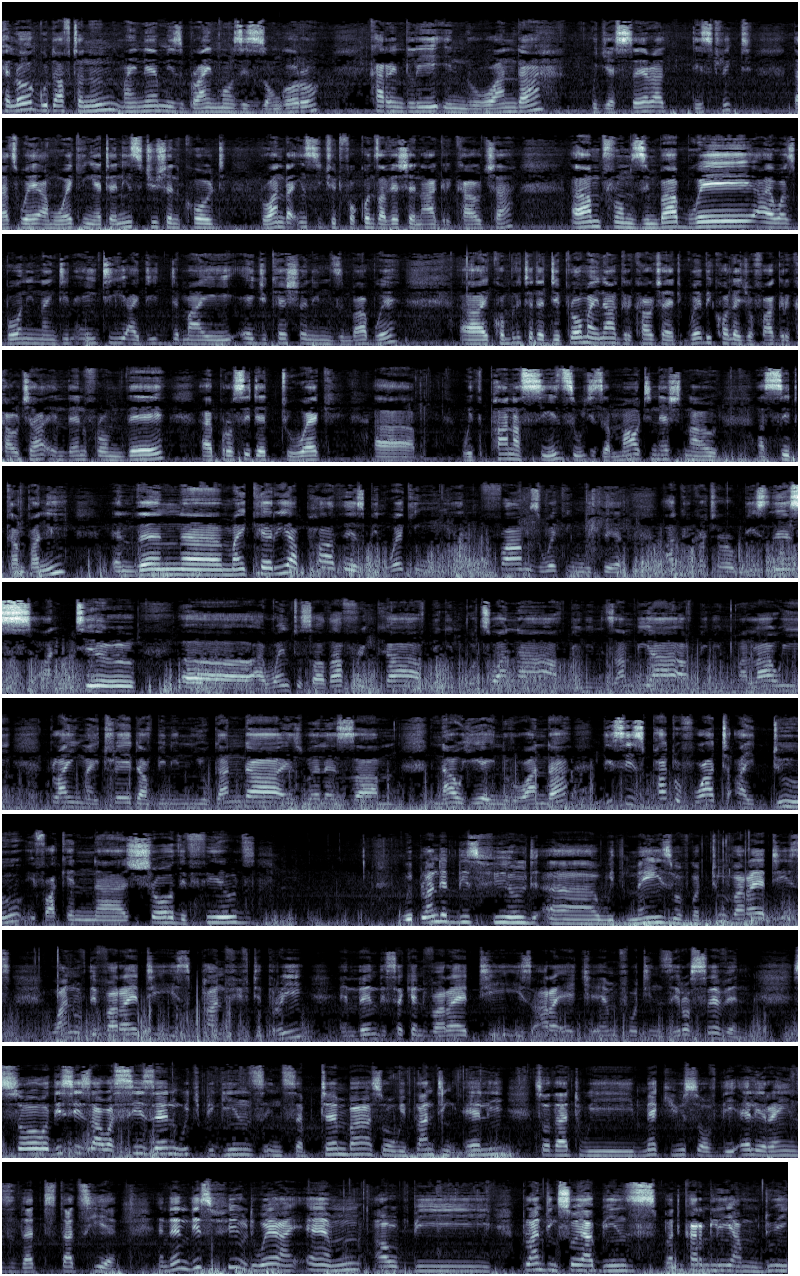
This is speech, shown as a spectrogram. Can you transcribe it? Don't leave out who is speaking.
Speaker 1: Hello, good afternoon. My name is Brian Moses Zongoro, currently in Rwanda, Bugesera district. That's where I'm working at an institution called Rwanda Institute for Conservation Agriculture. I'm from Zimbabwe. I was born in 1980. I did my education in Zimbabwe. I completed a diploma in agriculture at Gwebi College of Agriculture, and then from there, I proceeded to work uh, with Pannar Seeds, which is a multinational uh, seed company. And then uh, my career path has been working in farms, working with the agricultural business until uh, I went to South Africa. I've been in Botswana, I've been in Zambia, I've been in Malawi, plying my trade. I've been in Uganda as well as um, now here in Rwanda. This is part of what I do. If I can uh, show the fields we planted this field uh, with maize. We've got two varieties. One of the variety is pan 53 and then the second variety is rhm 1407 so this is our season which begins in september. So we're planting early so that we make use of the early rains that starts here. And then this field where i am i'll be planting soya beans but currently i'm doing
